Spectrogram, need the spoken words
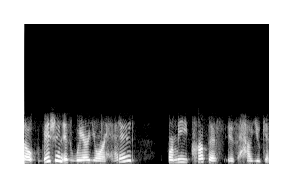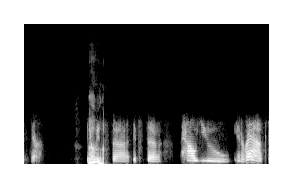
So vision is where you're headed. For me, purpose is how you get there. You know, Ah. it's the it's the how you interact,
